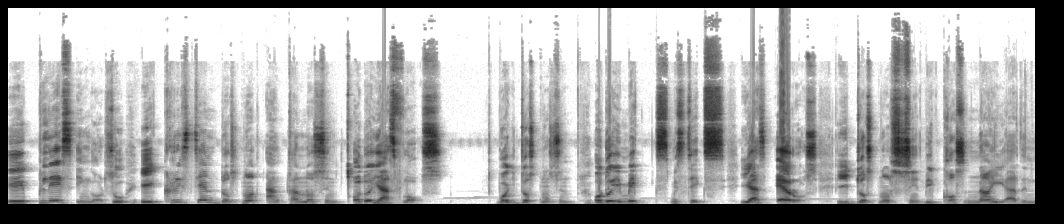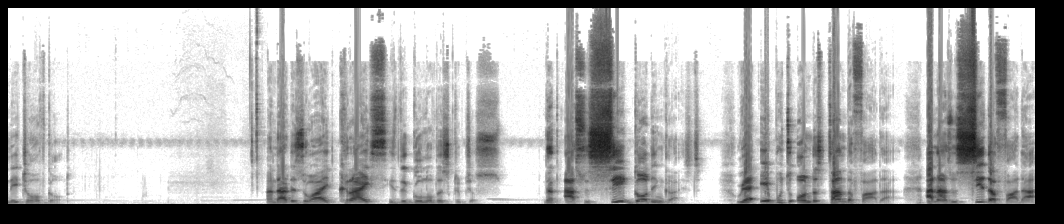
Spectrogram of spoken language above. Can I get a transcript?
a place in God. So a Christian does not and cannot sin, although he has flaws. But he does not sin. Although he makes mistakes, he has errors, he does not sin because now he has the nature of God. And that is why Christ is the goal of the scriptures that as we see God in Christ, we are able to understand the Father. And as we see the Father,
